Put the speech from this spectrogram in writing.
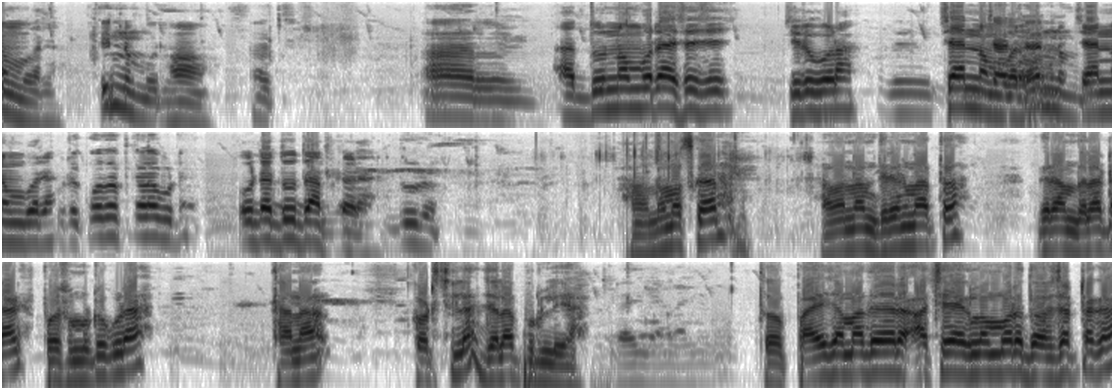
নম্বরে। তিন নম্বর? হ্যাঁ। আচ্ছা। আর আর দু নম্বরে এসেছে চিরগোড়া চার নম্বরে। চার নম্বর। ওটা কদাত কাড়া ওটা ওটা দু দাঁত কাড়া। দুধ হ্যাঁ নমস্কার। আমার নাম ধীরেন মাহাতো গ্রাম বেলাটাড় পোস্ট মুটুকুড়া থানা কটশিলা জেলা পুরুলিয়া। তো প্রাইজ আমাদের আছে এক নম্বরে দশ হাজার টাকা।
